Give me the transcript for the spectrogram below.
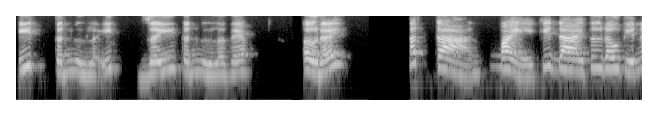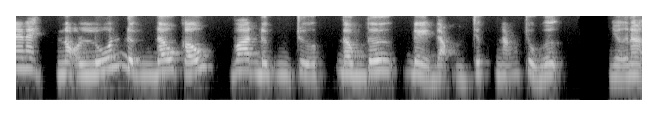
Ít tấn ngữ là ít. Giấy tấn ngữ là đem ở đấy tất cả bảy cái đài tư đầu tiên này này, nó luôn đừng đầu cấu và đừng trước đồng tư để động chức năng chủ ngữ. Nhớ nè.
